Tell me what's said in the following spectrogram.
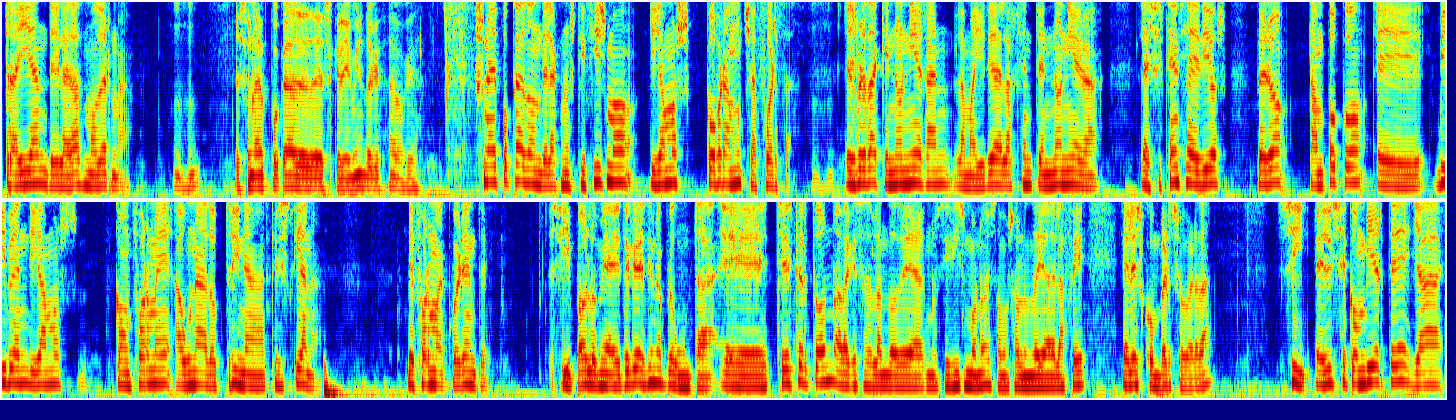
traían de la edad moderna. ¿Es una época de descreimiento quizá o qué? Es una época donde el agnosticismo, digamos, cobra mucha fuerza. Es verdad que no niegan, la mayoría de la gente no niega la existencia de Dios, pero tampoco eh, viven, digamos, conforme a una doctrina cristiana, de forma coherente. Sí, Pablo, mira, yo te quería decir una pregunta. Eh, Chesterton, ahora que estás hablando de agnosticismo, ¿no? Estamos hablando ya de la fe, él es converso, ¿verdad? Sí, él se convierte ya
